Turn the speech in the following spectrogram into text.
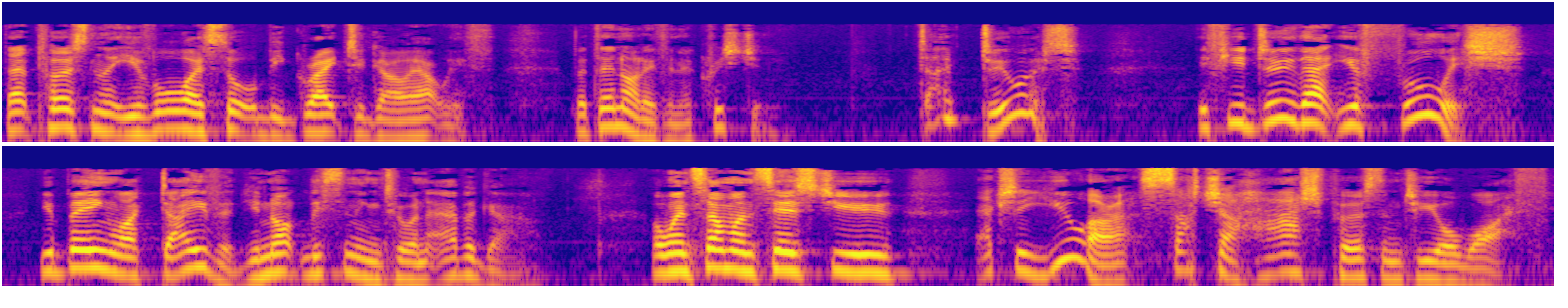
that person that you've always thought would be great to go out with, but they're not even a Christian? Don't do it. If you do that, you're foolish. You're being like David. You're not listening to an Abigail. Or when someone says to you, Actually, you are such a harsh person to your wife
